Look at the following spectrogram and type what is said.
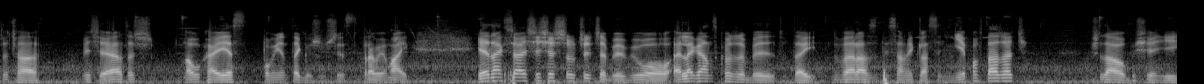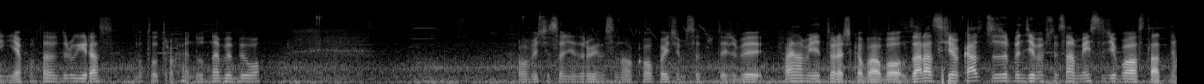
To trzeba, wiecie, ja też nauka jest, pomimo tego, że już jest prawie maj. Jednak trzeba się jeszcze uczyć, żeby było elegancko, żeby tutaj dwa razy tej samej klasy nie powtarzać. Przydałoby się jej nie powtarzać drugi raz, bo to trochę nudne by było. Bo wiecie co, nie zrobimy sobie naokoło, pojedziemy sobie tutaj, żeby fajna miniatureczka była, bo zaraz się okaże, że będziemy w tym samym miejscu, gdzie była ostatnio.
